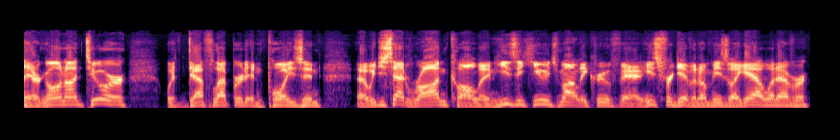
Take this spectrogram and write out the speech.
They're going on tour with Def Leppard and Poison. Uh, we just had Ron call in. He's a huge Motley Crue fan. He's forgiven them. He's like, yeah, whatever.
